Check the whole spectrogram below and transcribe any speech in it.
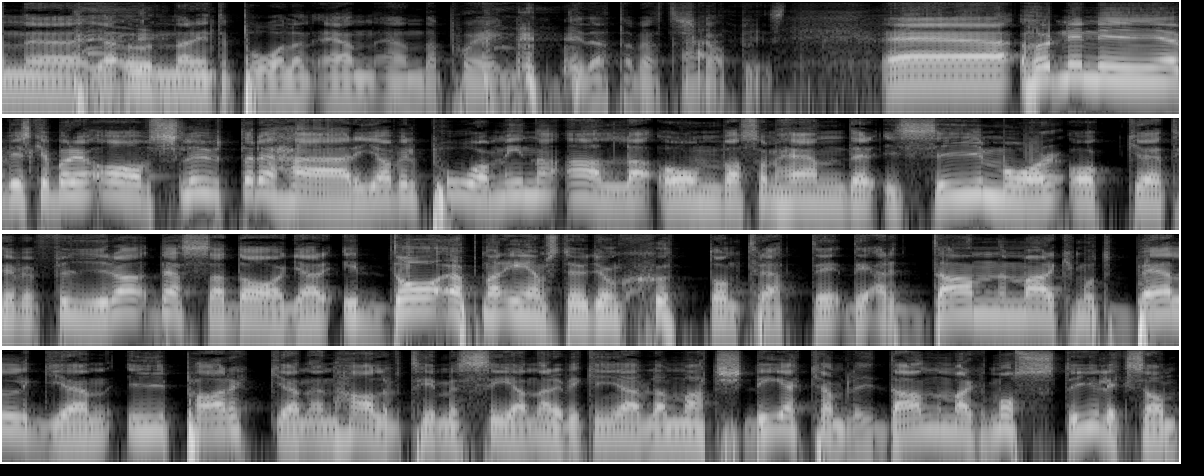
men eh, jag unnar inte Polen en enda poäng i detta mästerskap. Ja. Eh, hörni ni, vi ska börja avsluta det här. Jag vill påminna alla om vad som händer i Simor och eh, TV4 dessa dagar. Idag öppnar EM-studion 17.30. Det är Danmark mot Belgien i parken en halvtimme senare. Vilken jävla match det kan bli. Danmark måste ju liksom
